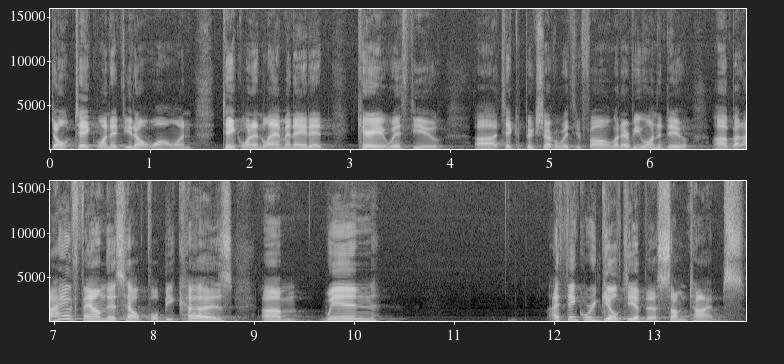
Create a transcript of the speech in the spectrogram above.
Don't take one if you don't want one. Take one and laminate it. Carry it with you. Uh, take a picture of it with your phone, whatever you want to do. Uh, but I have found this helpful because um, when I think we're guilty of this sometimes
